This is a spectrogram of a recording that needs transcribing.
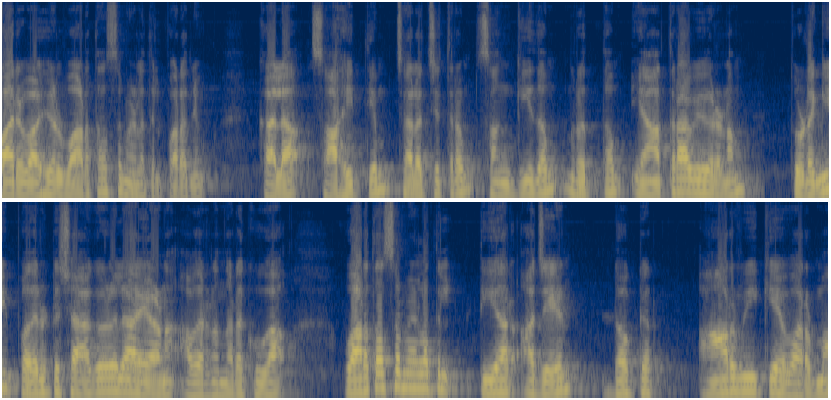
ഭാരവാഹികൾ വാർത്താസമ്മേളനത്തിൽ പറഞ്ഞു. കല സാഹിത്യം ചലച്ചിത്രം സംഗീതം നൃത്തം യാത്രാവിവരണം തുടങ്ങി പതിനെട്ട് ശാഖകളിലായാണ് അവതരണം നടക്കുക. വാർത്താ സമ്മേളനത്തിൽ T R Ajayan doctor R V K Varma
